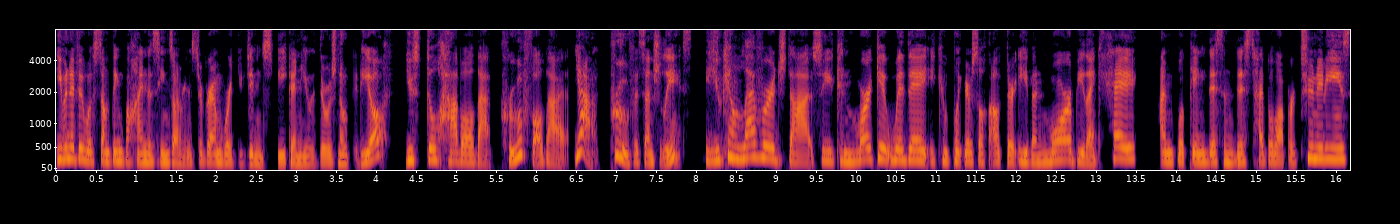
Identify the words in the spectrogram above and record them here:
even if it was something behind the scenes on Instagram where you didn't speak and you, there was no video, you still have all that proof, all that, yeah, proof essentially. You can leverage that so you can market with it. You can put yourself out there even more, be like, Hey, I'm booking this and this type of opportunities.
